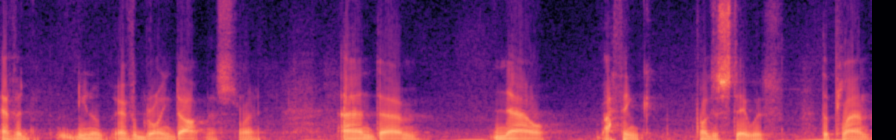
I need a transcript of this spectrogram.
ever, you know, ever growing darkness, right? And um, now, I think I'll just stay with the plan.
